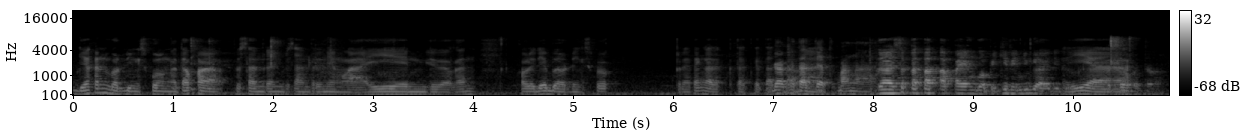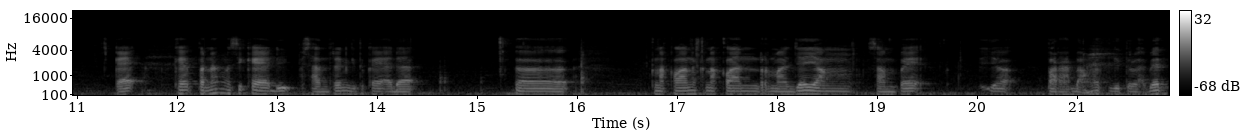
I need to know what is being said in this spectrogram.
dia kan boarding school nggak tahu kayak pesantren-pesantren yang lain gitu kan kalau dia boarding school ternyata nggak ketat-ketat Enggak banget. ketat-ketat banget. gak seketat apa yang gue pikirin juga gitu iya Betul, betul. kayak kayak pernah nggak sih kayak di pesantren gitu kayak ada eh kenakalan kenakalan remaja yang sampai ya parah banget gitu lah bet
